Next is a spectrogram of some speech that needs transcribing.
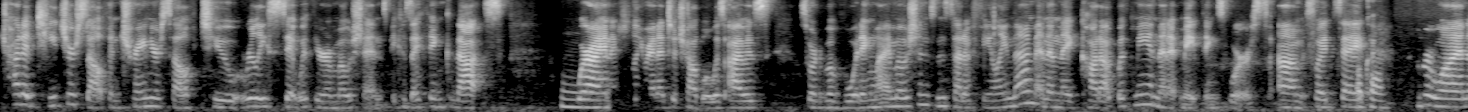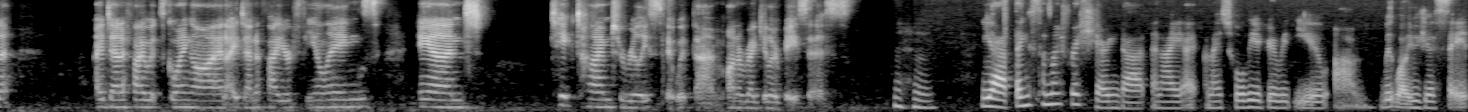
try to teach yourself and train yourself to really sit with your emotions because I think that's mm. where I mm. initially ran into trouble was I was sort of avoiding my emotions instead of feeling them and then they caught up with me and then it made things worse. Um, so I'd say okay. number one, identify what's going on, identify your feelings and take time to really sit with them on a regular basis. Mm-hmm. Yeah, thanks so much for sharing that, and I, I and I totally agree with you um, with what you just said.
